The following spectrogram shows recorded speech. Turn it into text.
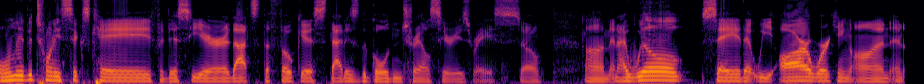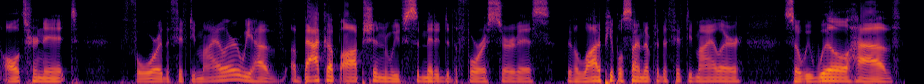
Only the 26K for this year. That's the focus. That is the Golden Trail Series race. So, um, and I will say that we are working on an alternate for the 50 miler. We have a backup option we've submitted to the Forest Service. We have a lot of people signed up for the 50 miler. So we will have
